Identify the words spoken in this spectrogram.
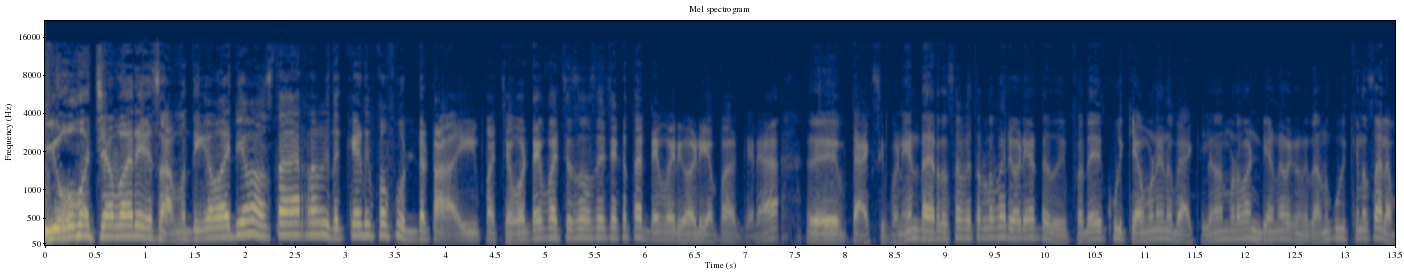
അയ്യോ മച്ചാമാരെ സാമ്പത്തികമായിട്ട് അവസ്ഥ കാരണം ഇതൊക്കെയാണ് ഇപ്പൊ ഫുഡ് കേട്ടാ ഈ പച്ചമുട്ടയും പച്ച സോസേജ് ഒക്കെ തന്നെ പരിപാടി. അപ്പൊ അങ്ങനെ ടാക്സി പണി ഉണ്ടായിരുന്ന സമയത്തുള്ള പരിപാടിയാട്ടത് ഇപ്പൊ അതേ കുളിക്കാൻ പോണേണ്. ബാക്കിൽ നമ്മുടെ വണ്ടിയാണ് കിടക്കുന്നത് ഇതാണ് കുളിക്കുന്ന സ്ഥലം.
